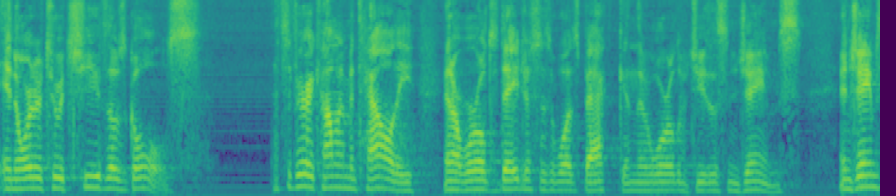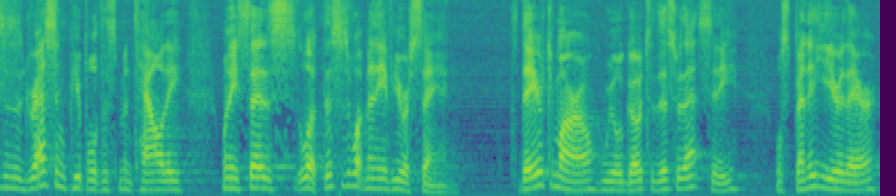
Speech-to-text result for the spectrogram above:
in order to achieve those goals. That's a very common mentality in our world today, just as it was back in the world of Jesus and James. And James is addressing people with this mentality when he says, Look, this is what many of you are saying. Today or tomorrow, we will go to this or that city, we'll spend a year there,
